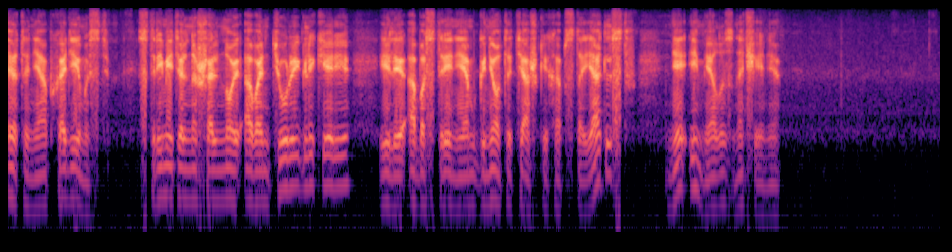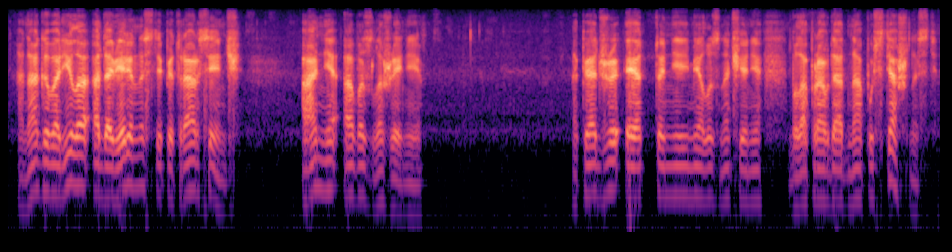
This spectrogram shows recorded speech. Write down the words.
эта необходимость? Стремительно шальной авантюрой Гликерии или обострением гнета тяжких обстоятельств не имело значения. Она говорила о доверенности Петра Арсеньевича, а не о возложении. Опять же, это не имело значения. Была, правда, одна пустяшность.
